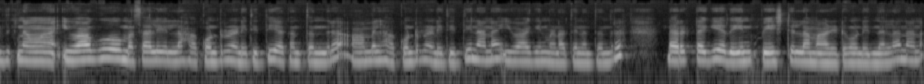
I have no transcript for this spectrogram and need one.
ಇದಕ್ಕೆ ನಾವು ಇವಾಗೂ ಮಸಾಲೆ ಎಲ್ಲ ಹಾಕೊಂಡ್ರು ನಡಿತೈತಿ. ಯಾಕಂತಂದ್ರೆ ಆಮೇಲೆ ಹಾಕೊಂಡ್ರು ನಡಿತೈತಿ. ನಾನು ಇವಾಗ ಏನು ಮಾಡತ್ತೇನೆ ಅಂತಂದ್ರೆ ಡೈರೆಕ್ಟಾಗಿ ಅದೇನು ಪೇಸ್ಟ್ ಎಲ್ಲ ಮಾಡಿ ಇಟ್ಕೊಂಡಿದ್ನಲ್ಲ, ನಾನು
